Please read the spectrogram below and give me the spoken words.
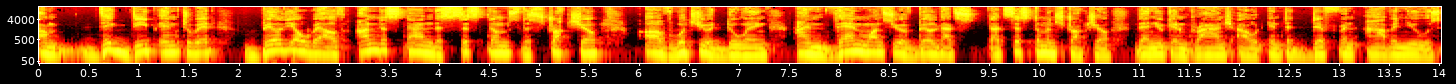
um, dig deep into it, build your wealth, understand the systems, the structure of what you're doing. And then once you have built that, that system and structure, then you can branch out into different avenues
